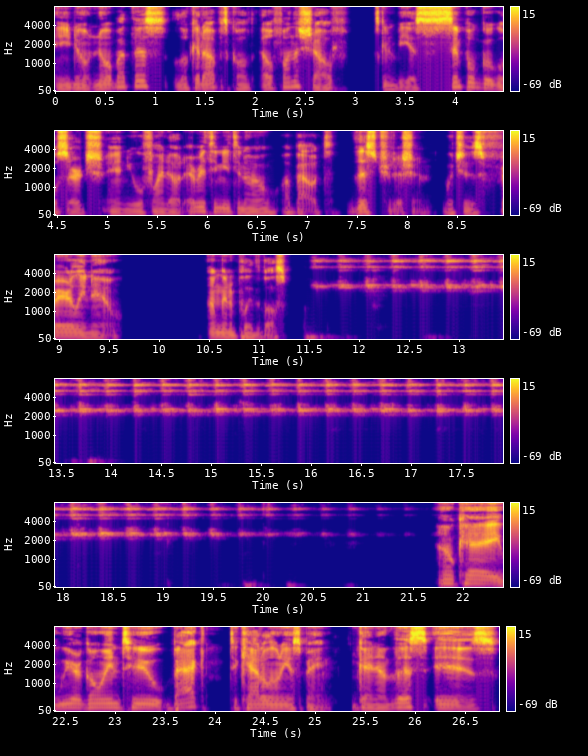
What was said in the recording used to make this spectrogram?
and you don't know about this, look it up. It's called Elf on the Shelf. It's going to be a simple Google search, and you will find out everything you need to know about this tradition, which is fairly new. I'm going to play the bells. Okay, we are going to back to Catalonia, Spain. Okay, now this is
